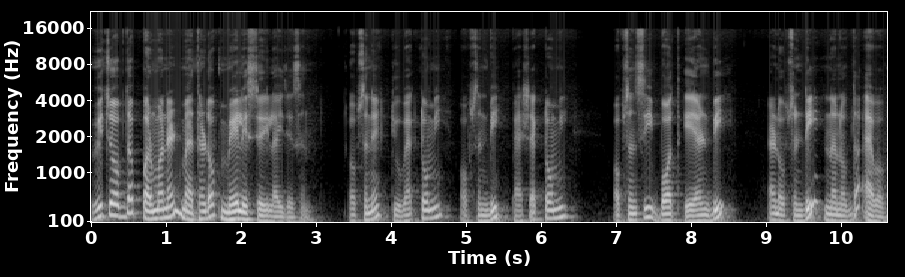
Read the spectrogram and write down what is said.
which of the permanent method of male sterilization Option A, tubectomy. Option B, passectomy. Option C, both A and B. And option D, none of the above.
